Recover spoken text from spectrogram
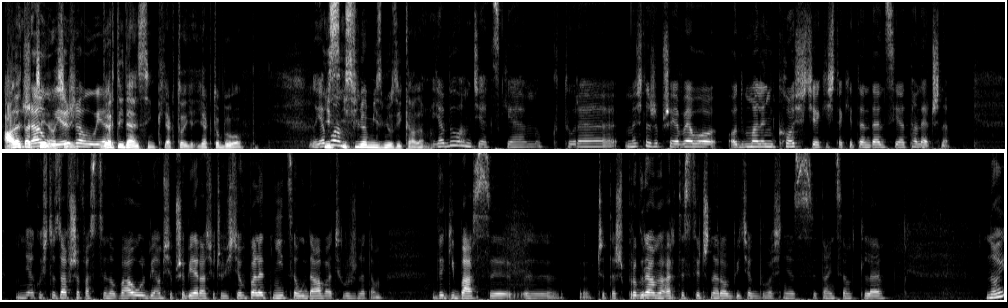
Ale tak żałuję, czy inaczej. żałuję. Dirty Dancing, jak to, jak to było? No ja I, byłam, I z filmem, i z musicalem. Ja byłam dzieckiem, które myślę, że przejawiało od maleńkości jakieś takie tendencje taneczne. Mnie jakoś to zawsze fascynowało. Lubiłam się przebierać oczywiście w baletnicę, udawać różne tam wygibasy, yy, czy też programy artystyczne robić, jakby właśnie z tańcem w tle. No i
